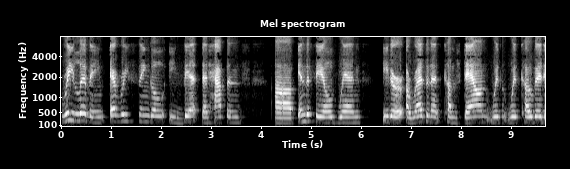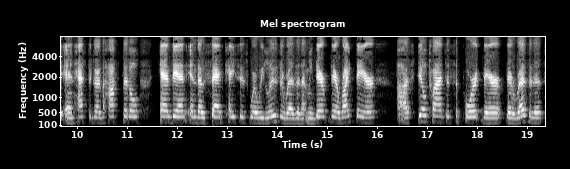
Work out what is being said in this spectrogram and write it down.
reliving every single event that happens uh, in the field when either a resident comes down with, with COVID and has to go to the hospital, and then in those sad cases where we lose a resident, I mean, they're, they're right there uh, still trying to support their, their residents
